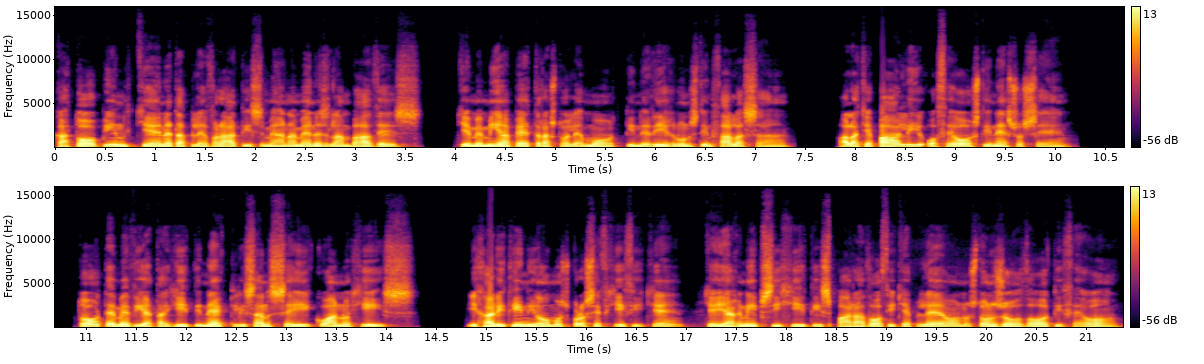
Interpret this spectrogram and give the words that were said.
Κατόπιν καίνε τα πλευρά της με αναμένες λαμπάδες και με μία πέτρα στο λαιμό την ρίγνουν στην θάλασσα. Αλλά και πάλι ο Θεός την έσωσε. Τότε με διαταγή την έκλεισαν σε οίκο ανοχής. Η Χαριτίνη όμως προσευχήθηκε και η αγνή ψυχή της παραδόθηκε πλέον στον ζωοδότη Θεό.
